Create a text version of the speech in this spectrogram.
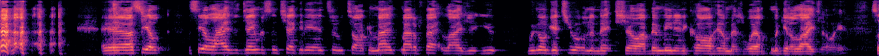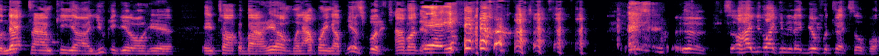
yeah, I see. I see Elijah Jameson checking in too, talking. Matter, matter of fact, Elijah, you we're gonna get you on the next show. I've been meaning to call him as well. I'm gonna get Elijah on here. So that time, Keyon, you can get on here and talk about him when I bring up his footage. How about that? Yeah, yeah. yeah. So how you liking it at Guilford Tech so far?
